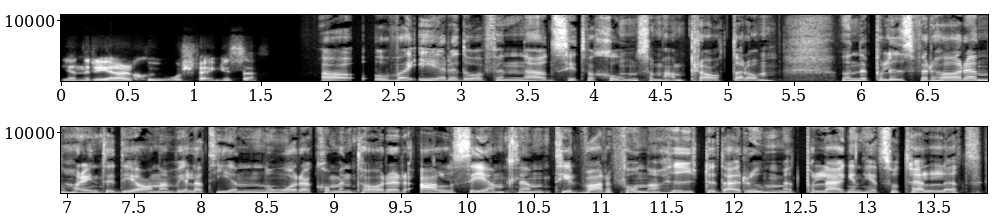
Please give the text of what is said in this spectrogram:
genererar sju års fängelse. Ja, och vad är det då för nödsituation som han pratar om? Under polisförhören har inte Diana velat ge några kommentarer alls egentligen till varför hon har hyrt det där rummet på lägenhetshotellet.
